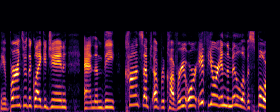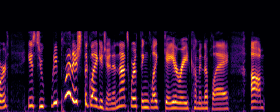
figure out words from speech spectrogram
you burn through the glycogen and then the concept of recovery or if you're in the middle of a sport is to replenish the glycogen and that's where things like gatorade come into play um,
